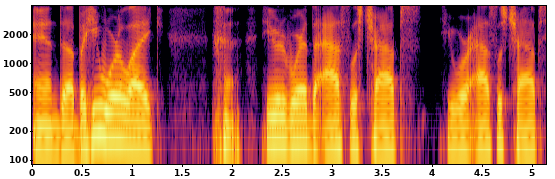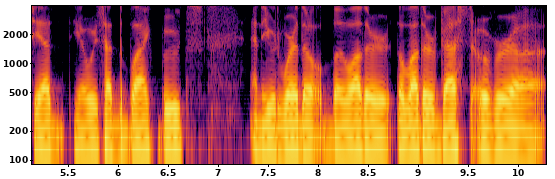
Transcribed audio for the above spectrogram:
and uh, but he wore like he would wear the assless chaps. He wore assless chaps. He had he always had the black boots, and he would wear the the leather the leather vest over a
